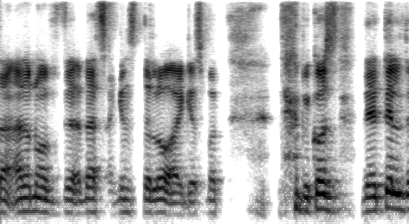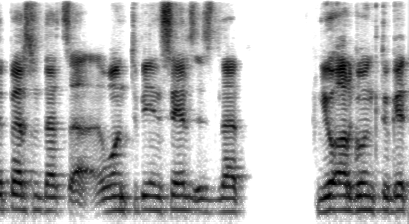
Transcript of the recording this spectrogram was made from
I don't know if that's against the law, I guess, but because they tell the person that uh, want to be in sales is that you are going to get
